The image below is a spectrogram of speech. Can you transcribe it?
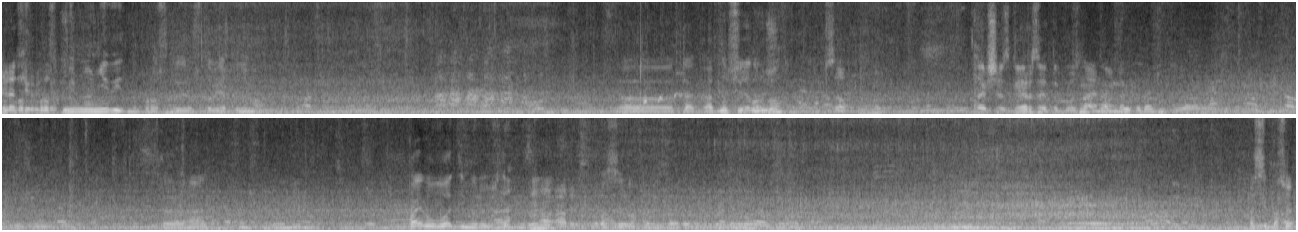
сфотографировать, Просто, просто, ну, не видно просто, чтобы я понимал. Э, так, одну секунду. Так, сейчас ГРЗ, только узнай номер. Так. Павел Владимирович, да? Адрес. Спасибо. Спасибо.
